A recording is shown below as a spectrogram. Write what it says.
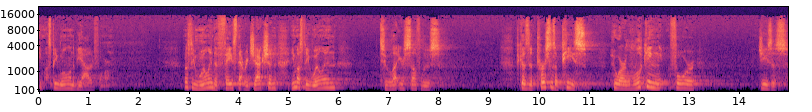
You must be willing to be outed for him. You must be willing to face that rejection. You must be willing to let yourself loose. Because the persons of peace who are looking for Jesus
